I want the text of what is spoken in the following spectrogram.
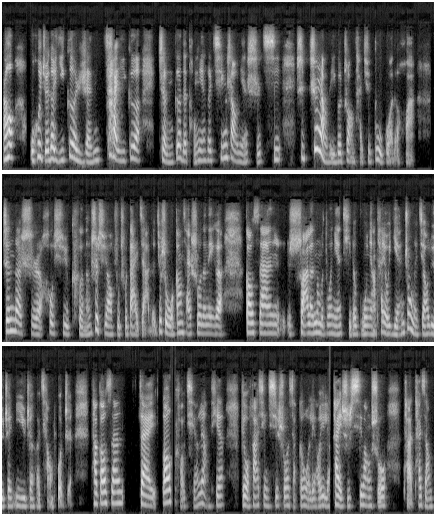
然后我会觉得，一个人在一个整个的童年和青少年时期是这样的一个状态去度过的话，真的是后续可能是需要付出代价的。就是我刚才说的那个高三刷了那么多年题的姑娘，她有严重的焦虑症、抑郁症和强迫症。她高三在高考前两天给我发信息说想跟我聊一聊，她也是希望说她她想。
